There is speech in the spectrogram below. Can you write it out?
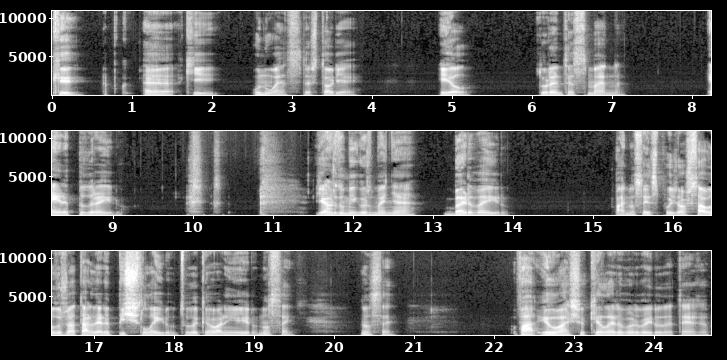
que uh, aqui o nuance da história é ele, durante a semana, era pedreiro. e aos domingos de manhã, barbeiro. Pá, não sei se depois aos sábados à tarde era picheleiro, tudo acabar em eiro, não sei. Não sei. Pá, eu acho que ele era barbeiro da terra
